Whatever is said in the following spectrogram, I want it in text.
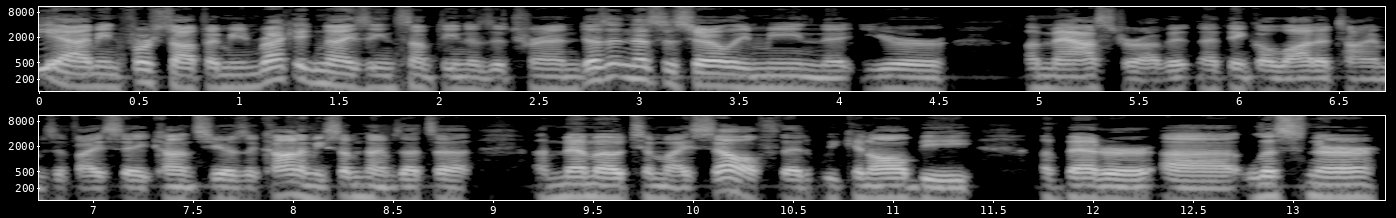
Yeah, I mean, first off, I mean, recognizing something as a trend doesn't necessarily mean that you're a master of it. And I think a lot of times, if I say concierge economy, sometimes that's a, a memo to myself that we can all be a better uh, listener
